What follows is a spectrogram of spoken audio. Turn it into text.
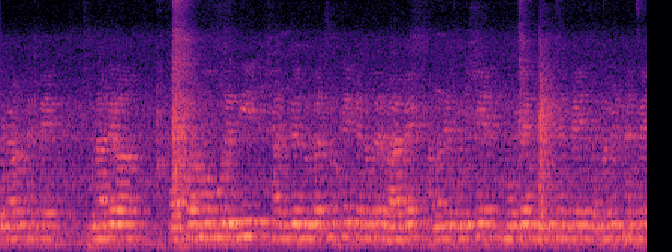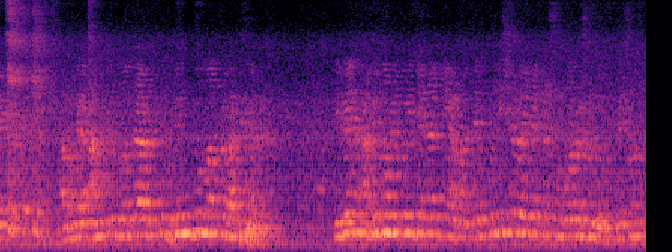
ওনারাও থাকবে। ওনাদেরও কর্মপরিধি শারদীয় দুর্গোৎসবকে কেন্দ্র করে বাড়াবে। আমাদের পুলিশের মুভমেন্ট বেশি থাকবে ডেভেলপমেন্ট থাকবে। আমাদের আন্তরিকতার বিন্দু মাত্র ঘাটতি থাকবে না। ইভেন আমি মনে করি যেটা যে আমাদের পুলিশেরও এটা একটা সুবর্ণ সুযোগ। যে সমস্ত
